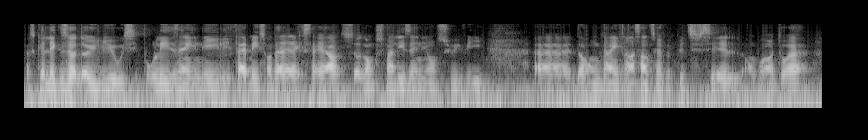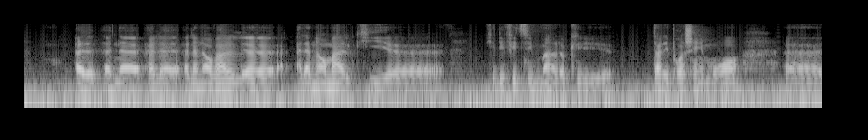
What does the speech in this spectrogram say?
parce que l'exode a eu lieu aussi pour les aînés, les familles sont allées à l'extérieur, tout ça, donc souvent les aînés ont suivi. Euh, donc, dans les grands centres, c'est un peu plus difficile. On voit un tour à, la, normale, à la normale qui, qui est définitivement là, qui, dans les prochains mois. Euh,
